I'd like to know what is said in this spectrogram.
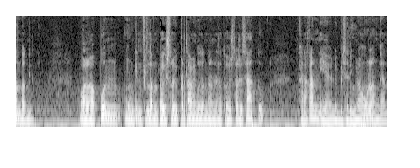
nonton gitu. Walaupun mungkin film Toy Story pertama yang gue tonton adalah Toy Story 1 karena kan ya udah bisa diulang-ulang kan.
